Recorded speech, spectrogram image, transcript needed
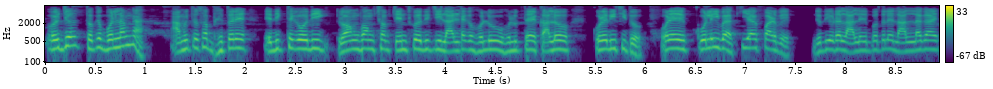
ওই যে তোকে বললাম না, আমি তো সব ভেতরে এদিক থেকে ওদিক রং ভং সব চেঞ্জ করে দিচ্ছি লালটাকে হলুদ হলুদ থেকে কালো করে দিচ্ছি তো, ওরে কোলেই বা কি আর পারবে? যদি ওরা লালের বদলে লাল লাগায়,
